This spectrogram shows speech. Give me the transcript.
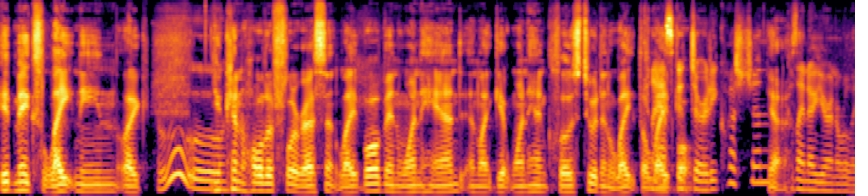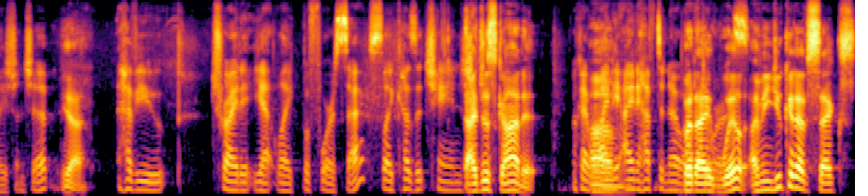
It makes lightning. Like Ooh. you can hold a fluorescent light bulb in one hand and like get one hand close to it and light the Can I light ask bulb. a dirty question? Yeah. Because I know you're in a relationship. yeah, Have you tried it yet, like before sex? Like, has it changed? I just got it. okay, well, I, need, um, I have to know. But I will. I mean, you could have sex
